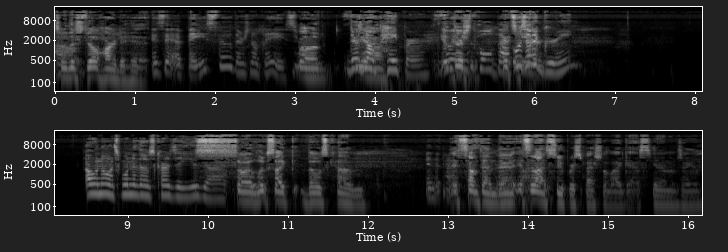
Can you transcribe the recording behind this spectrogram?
so Oh. they're still hard to hit. Is it a base though? There's no base. Well. There's Yeah. no paper. it would there's- be pulled back. Was that a green? Oh no, it's one of those cards that you got. so it looks like those come. in the past? It's something there. It's not super special, I guess. You know what I'm saying?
